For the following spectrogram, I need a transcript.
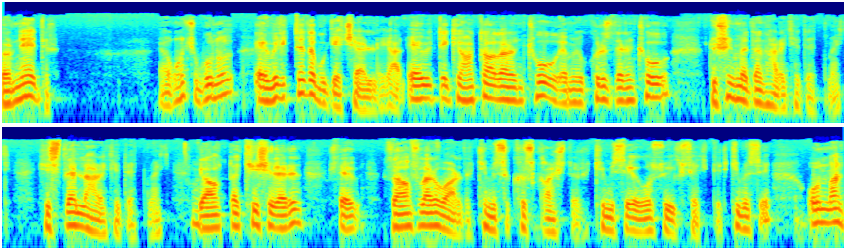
Örneğidir. Yani onun için bunu evlilikte de bu geçerli. Yani evlilikteki hataların çoğu, yani krizlerin çoğu düşünmeden hareket etmek, hislerle hareket etmek. Yahut da kişilerin işte zaafları vardır. Kimisi kıskançtır, kimisi egosu yüksektir, kimisi onlar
